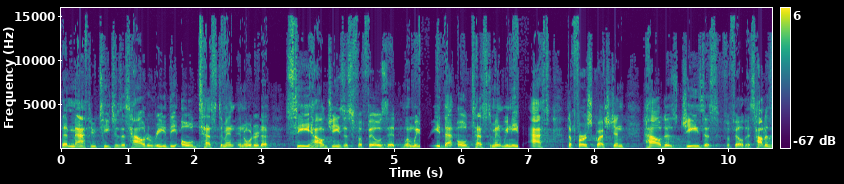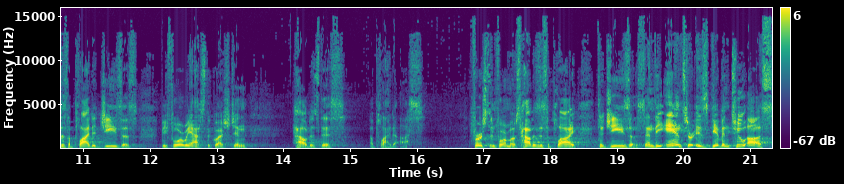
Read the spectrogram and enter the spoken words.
that Matthew teaches us how to read the Old Testament in order to see how Jesus fulfills it. When we read that Old Testament, we need to ask the first question, how does Jesus fulfill this? How does this apply to Jesus before we ask the question, how does this apply to us? First and foremost, how does this apply to Jesus? And the answer is given to us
